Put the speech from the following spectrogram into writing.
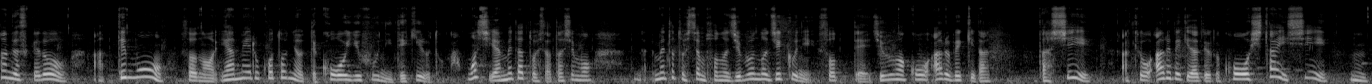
なんですけどあでもその辞めることによってこういうふうにできるとかもし辞めたとして私も辞めたとしてもその自分の軸に沿って自分はこうあるべきだだしあ今日あるべきだというかこうしたいし、うん、だ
